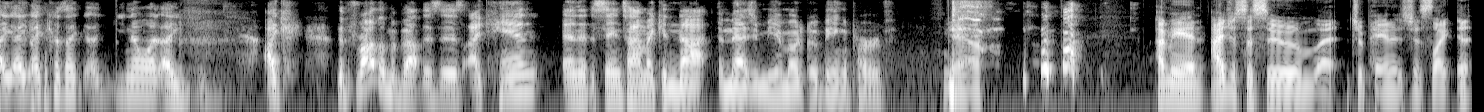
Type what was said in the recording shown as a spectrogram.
I, I, because I, I, you know what, I, I, the problem about this is I can, and at the same time I cannot imagine Miyamoto being a perv. yeah. I mean, I just assume that Japan is just like, and,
